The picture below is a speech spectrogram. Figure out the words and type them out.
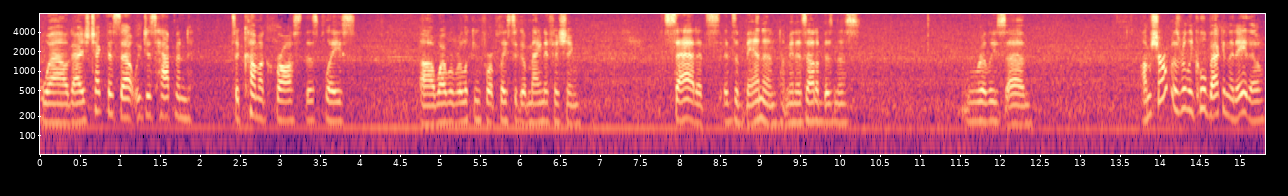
Wow, guys, check this out. We just happened to come across this place uh, while we were looking for a place to go magna fishing. It's sad. It's it's abandoned. I mean, it's out of business. Really sad. I'm sure it was really cool back in the day, though.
